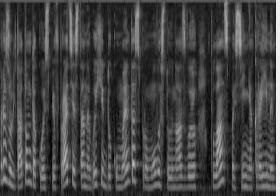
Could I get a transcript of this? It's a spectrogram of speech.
Результатом такої співпраці стане вихід документа з промовистою назвою План спасіння країни.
